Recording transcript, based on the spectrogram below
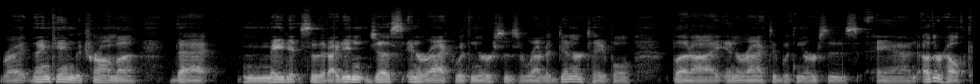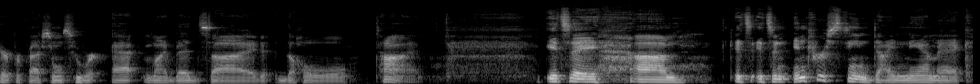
right? Then came the trauma that made it so that I didn't just interact with nurses around a dinner table, but I interacted with nurses and other healthcare professionals who were at my bedside the whole time. It's a um, it's it's an interesting dynamic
